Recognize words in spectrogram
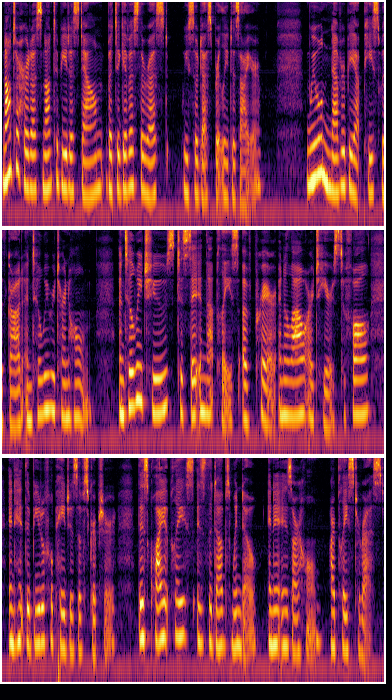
Not to hurt us, not to beat us down, but to give us the rest we so desperately desire. We will never be at peace with God until we return home, until we choose to sit in that place of prayer and allow our tears to fall and hit the beautiful pages of Scripture. This quiet place is the dove's window, and it is our home, our place to rest,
